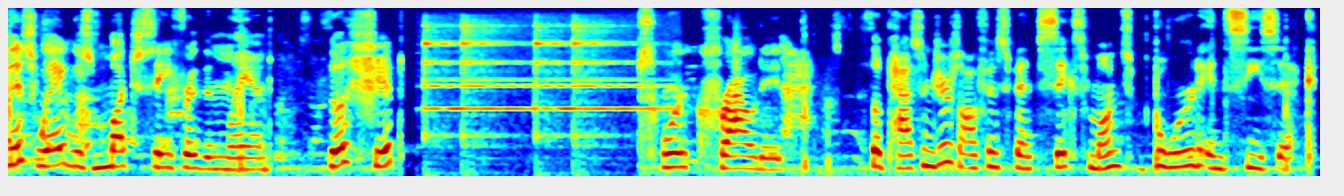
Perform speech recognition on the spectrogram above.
This way was much safer than land. The ships were crowded. The passengers often spent six months bored and seasick.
